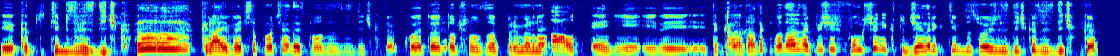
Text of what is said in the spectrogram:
и е като тип звездичка. Край, вече започне да използва звездичката, което е точно за примерно out any или и така нататък. Може да напишеш function и като generic тип да сложиш звездичка, звездичка,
